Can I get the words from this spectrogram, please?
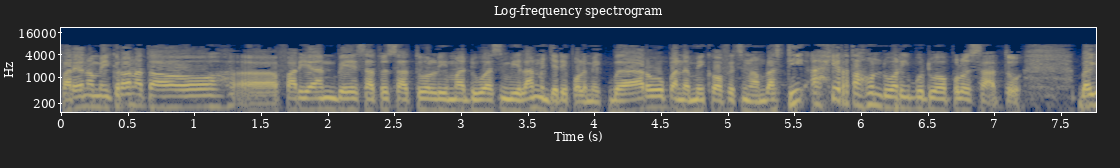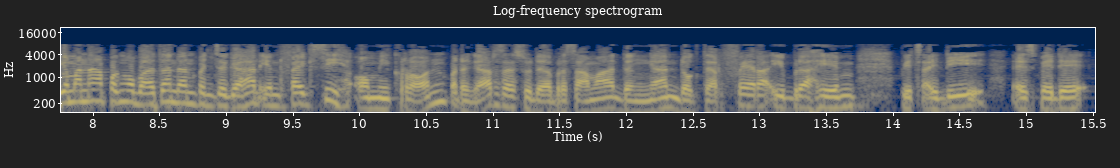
Varian Omikron atau uh, varian B11529 menjadi polemik baru pandemi COVID-19 di akhir tahun 2021. Bagaimana pengobatan dan pencegahan infeksi Omikron? Pendengar, saya sudah bersama dengan Dr. Vera Ibrahim, PhD, SPD,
